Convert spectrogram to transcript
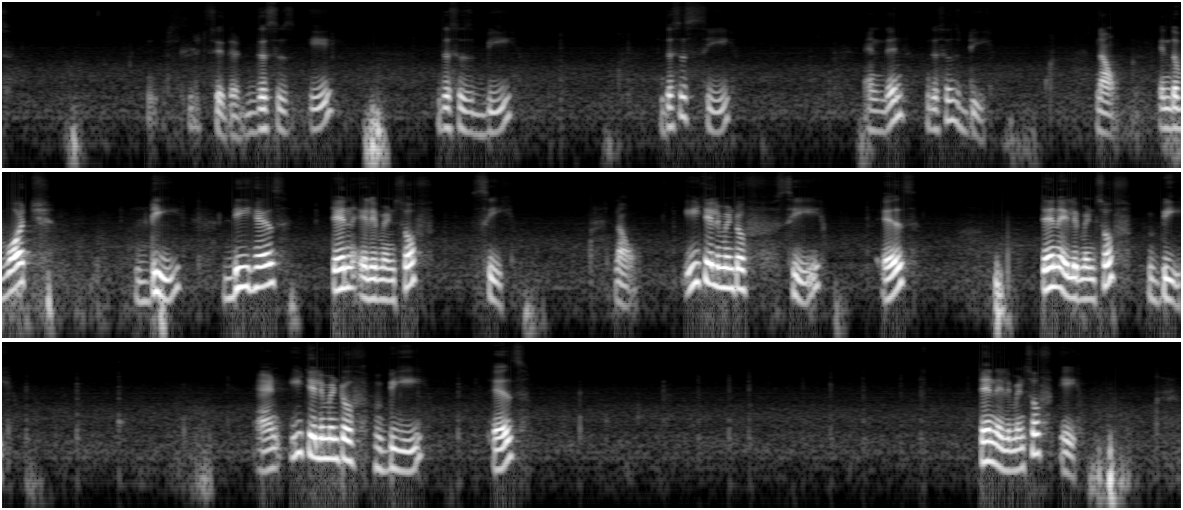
let us say that this is A, this is B, this is C and then this is D. Now, in the watch D, D has 10 elements of C. Now, each element of C is 10 elements of B and each element of B is 10 elements of A.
